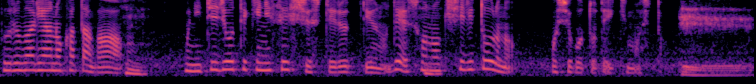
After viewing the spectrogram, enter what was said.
ブルガリアの方がう、うん、日常的に摂取してるっていうのでそのキシリトールのお仕事で行きました、へえ。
